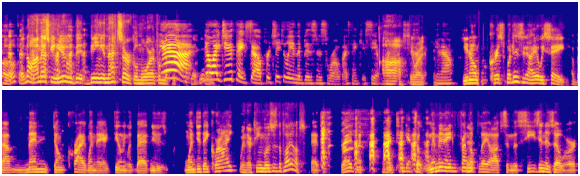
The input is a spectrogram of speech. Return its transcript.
Oh, okay. No, I'm asking you, being in that circle more from yeah the. perspective, no i do think so particularly in the business world i think you see it more Ah, than you're two, right. you know You know, Chris, what is it I always say about men don't cry when they are dealing with bad news? When do they cry? when their team loses the playoffs. That's right. When, when team gets eliminated from the playoffs and the season is over,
